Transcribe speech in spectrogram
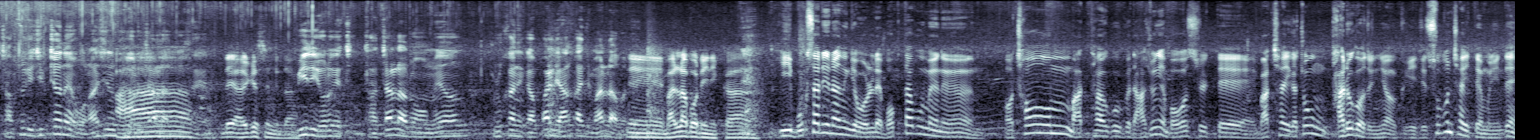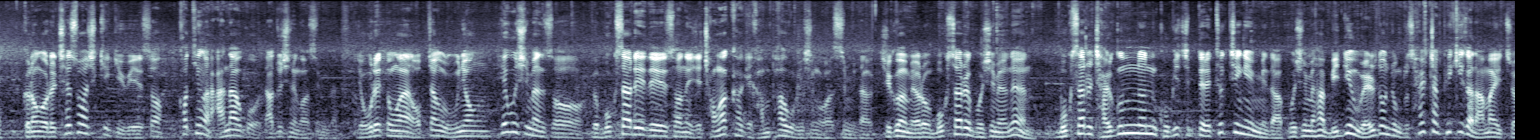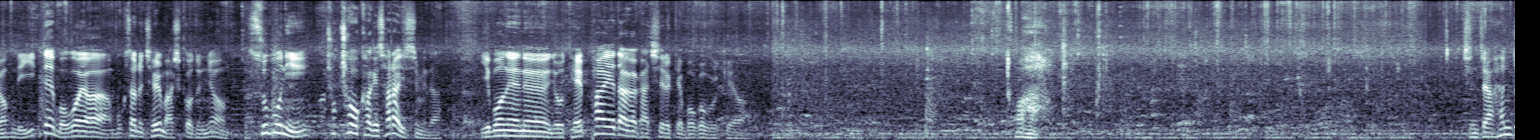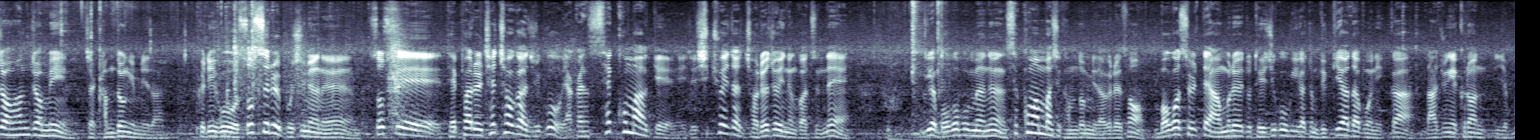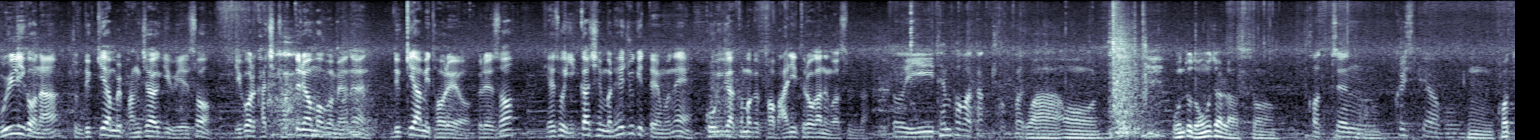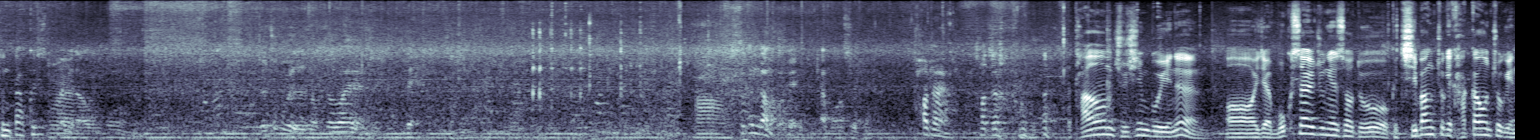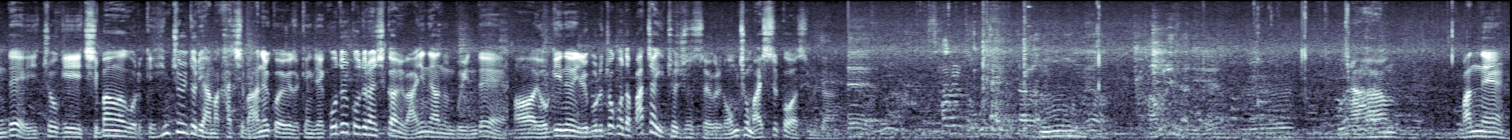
잡수기 직전에 원하시는 부분을 잘라주세요. 네 알겠습니다 미리 이렇게 다 잘라놓으면 불가니까 빨리 안 까지 말라버려. 네, 말라버리니까. 네. 이 목살이라는 게 원래 먹다 보면은 어, 처음 맛하고 그 나중에 먹었을 때 맛 차이가 조금 다르거든요. 그게 이제 수분 차이 때문인데 그런 거를 최소화시키기 위해서 커팅을 안 하고 놔두시는 것 같습니다. 오랫동안 업장을 운영해 오시면서 그 목살에 대해서는 이제 정확하게 간파하고 계신 것 같습니다. 지금 여러분 목살을 보시면은 목살을 잘 굽는 고깃집들의 특징입니다. 보시면 한 미디움 웰던 정도 살짝 핏기가 남아 있죠. 근데 이때 먹어야 목살은 제일 맛있거든요. 수분이 촉촉하게 살아 있습니다. 이번에는 요 대파에다가 같이 이렇게 먹어볼게요. 와. 진짜 한 점 한 점이 진짜 감동입니다. 그리고 소스를 보시면은 소스에 대파를 채쳐가지고 약간 새콤하게 이제 식초에 절여져 있는 것 같은데 이게 먹어보면은 새콤한 맛이 감돕니다. 그래서 먹었을 때 아무래도 돼지고기가 좀 느끼하다 보니까 나중에 그런 이제 물리거나 좀 느끼함을 방지하기 위해서 이걸 같이 곁들여 먹으면은 느끼함이 덜해요. 그래서 계속 입가심을 해주기 때문에 고기가 그만큼 더 많이 들어가는 것 같습니다. 저도 이 템퍼가 딱 좋거든요. 와, 어, 온도 너무 잘 나왔어. 겉은 크리스피하고 음, 겉은 딱 크리스피하게 나오고. 이쪽 부분에서 적당해. 아, 수분감 어때? 딱 먹었을 때. 터져요. 터져. 다음 주신 부위는 어 이제 목살 중에서도 그 지방 쪽에 가까운 쪽인데 이쪽이 지방하고 이렇게 힘줄들이 아마 같이 많을 거예요. 그래서 굉장히 꼬들꼬들한 식감이 많이 나는 부위인데 아 여기는 일부러 조금 더 바짝 익혀주셨어요. 그래서 엄청 맛있을 것 같습니다. 네, 살을 더 묻혀서 잘라 놓으면 가브리 살이에요. 아 맞네.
